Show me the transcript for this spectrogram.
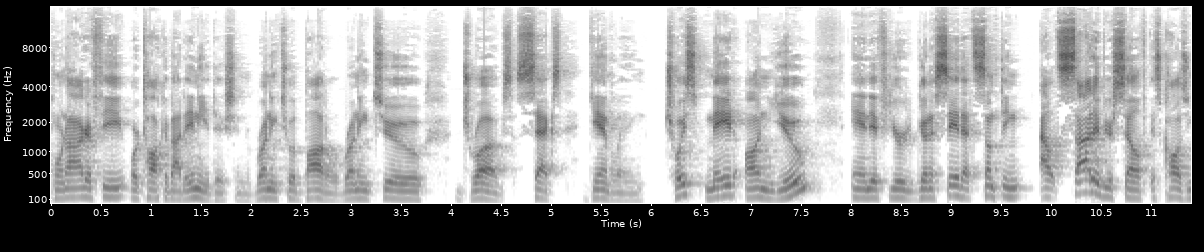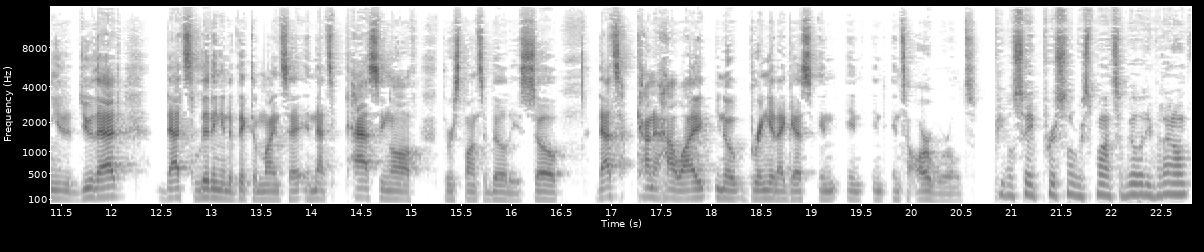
pornography or talk about any addiction, running to a bottle, running to drugs, sex, gambling. Choice made on you. And if you're going to say that something outside of yourself is causing you to do that, that's living in a victim mindset and that's passing off the responsibilities. So that's kind of how I, you know, bring it, I guess, in, in, in into our world. People say personal responsibility, but I don't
